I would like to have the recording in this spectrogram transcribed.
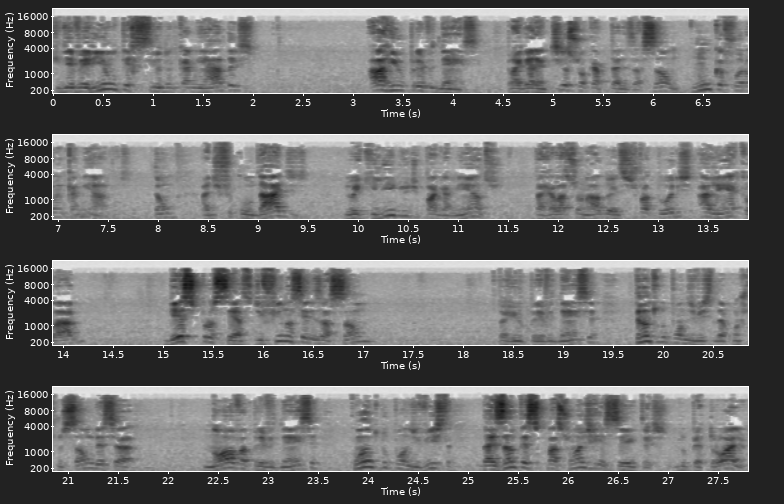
que deveriam ter sido encaminhadas à Rio Previdência para garantir a sua capitalização nunca foram encaminhadas. Então, a dificuldade do equilíbrio de pagamentos está relacionado a esses fatores, além, é claro, desse processo de financiarização da Rio Previdência, tanto do ponto de vista da construção dessa nova Previdência, quanto do ponto de vista das antecipações de receitas do petróleo,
